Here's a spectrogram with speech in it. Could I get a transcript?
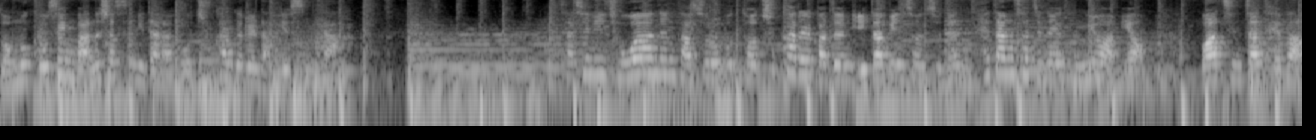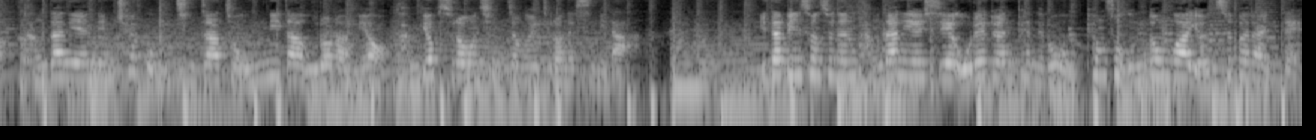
너무 고생 많으셨습니다라고 축하글을 남겼습니다. 자신이 좋아하는 가수로부터 축하를 받은 이다빈 선수는 해당 사진을 공유하며 와 진짜 대박 강다니엘님 최고 진짜 저 옵니다 울어라며 감격스러운 심정을 드러냈습니다. 이다빈 선수는 강다니엘 씨의 오래된 팬으로 평소 운동과 연습을 할 때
